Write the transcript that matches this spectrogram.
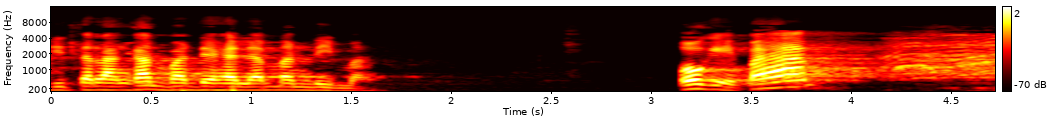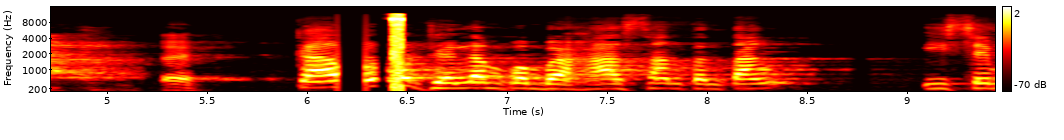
Diterangkan pada halaman 5. Oke, paham? Eh, kalau dalam pembahasan tentang isim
